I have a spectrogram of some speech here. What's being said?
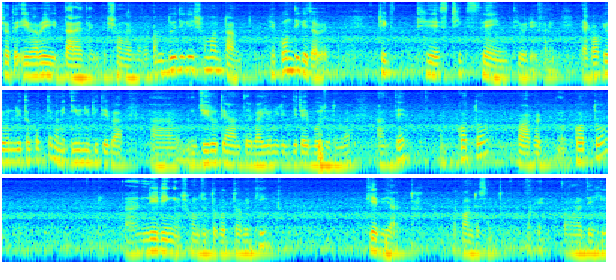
সেটা এইভাবেই দাঁড়ায় থাকবে সঙ্গের মতো। কারণ দুই দিকেই সমান টান, সে কোন দিকে যাবে? ঠিক ঠিক সেম থিওরি এখানে। এককে উন্নীত করতে মানে ইউনিটিতে বা জিরোতে আনতে বা ইউনিটি যেটাই বোঝো তোমরা, আনতে কত পারফেক্ট কত লিডিং সংযুক্ত করতে হবে কি? কেভিআরটা বা কন্টেশনটা ওকে তো আমরা দেখি।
